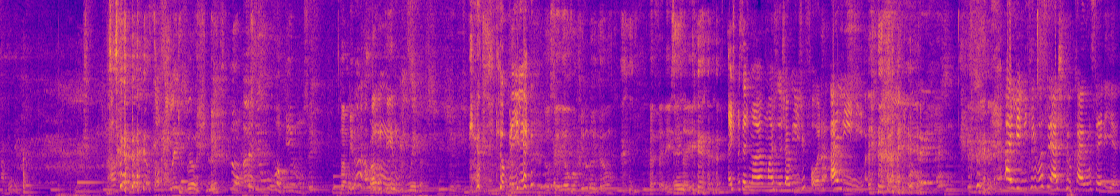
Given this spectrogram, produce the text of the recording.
a múmia? Ah, Eu só falei. Que broxa, né? Não, acho que o vampiro, não sei. Vampiro é Halloween. vampiro? O Eva. Tu brilha. Eu seria o vampiro doidão. Referências aí. A gente precisa de uma, uma ajuda de alguém de fora. Aline. Aline, quem você acha que o Kylon seria?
